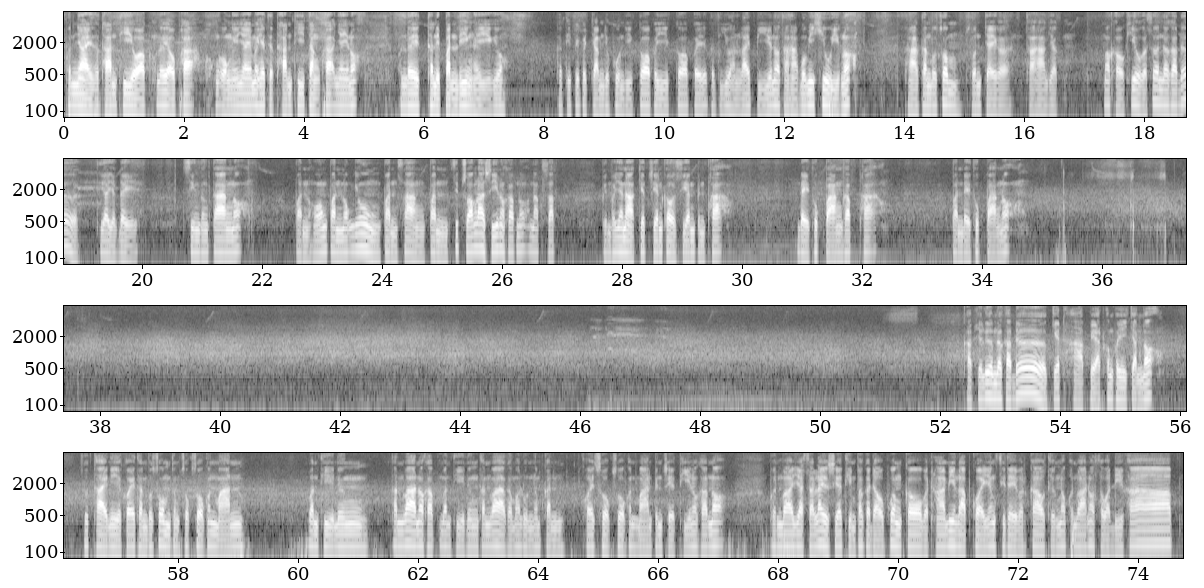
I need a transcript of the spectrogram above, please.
เพิ่นย้ายสถานที่ออกเลยเอาพระ องค์องค์ใหญ่ๆมาเฮ็ดสถานที่ตั้งพระใหญ่เนาะเพิ่นเลยท่านได้ปั่นลิงให้อีกอยู่กติไปประจำอยู่พุ่นอีกต่อไปอีกต่อไปก็สิอยู่หันหลายปีอยู่เนาะถ้าหากบ่มีคิวอีกเนาะหากท่านผู้ชมสนใจก็ถ้าหากอยากมาเขาคิวกับเซิร์นนะครับ เด้อเที่อยากได้สิ่งต่างๆเนาะปั่นหงส์ปั่นนกยุงปั่นสร้างปั่นสิบสองราศีเนาะครับเนาะนักสัตว์เป็นพญานาคเจ็ดเสียนเก้าเสียนเป็นพระ ได้ทุกปางครับพระ ปันได้ทุกปางเนาะครับอย่าลืมนะครับเด้อเก็ดหาแปดของพญจันทร์เนาะสุดท้ายนี่คอยท่านผู้ส้มจงโศกโศกกันหมานวันที่หนึ่ง ท่านว่าเนาะครับวันที่หนึ่งท่านว่ากับมาลุ่นน้ำกันคอยโศกโศกกันหมานเป็นเศรษฐีเนาะครับเนาะเพิ่นว่าอย่าสะไลเสียถิ่มพระกระเดาพ่วงเกาบัดหามีลาบก่อยยังสิได้บัดก้าวถึงเนาะเพิ่นว่าเนาะสวัสดีครับ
